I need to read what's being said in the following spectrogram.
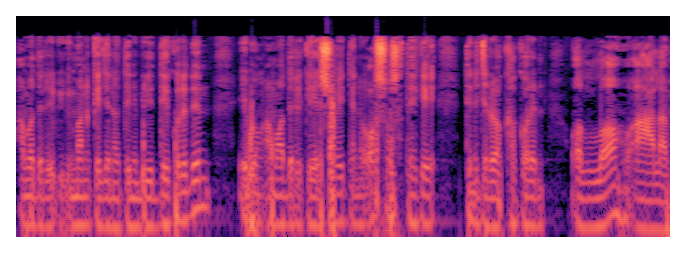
আমাদের ইমানকে যেন তিনি বৃদ্ধি করে দেন এবং আমাদেরকে শৈতানের অস্বস্থ থেকে তিনি যেন রক্ষা করেন। আল্লাহ আলাম।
